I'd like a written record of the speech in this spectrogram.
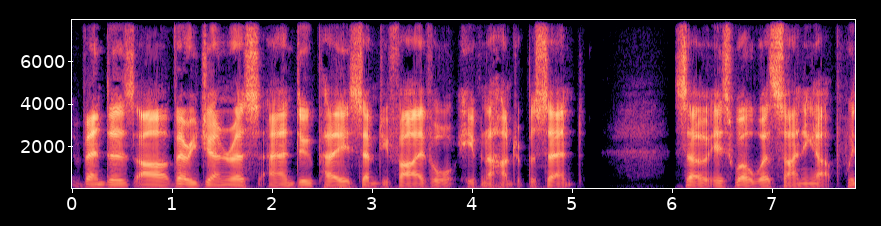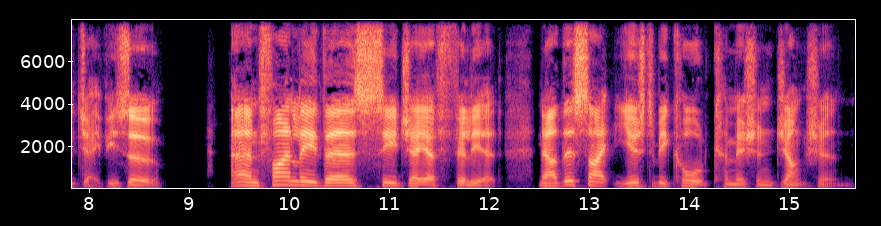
vendors are very generous and do pay 75 or even 100%. So it's well worth signing up with JVZoo. And finally, there's CJ Affiliate. Now, this site used to be called Commission Junction.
